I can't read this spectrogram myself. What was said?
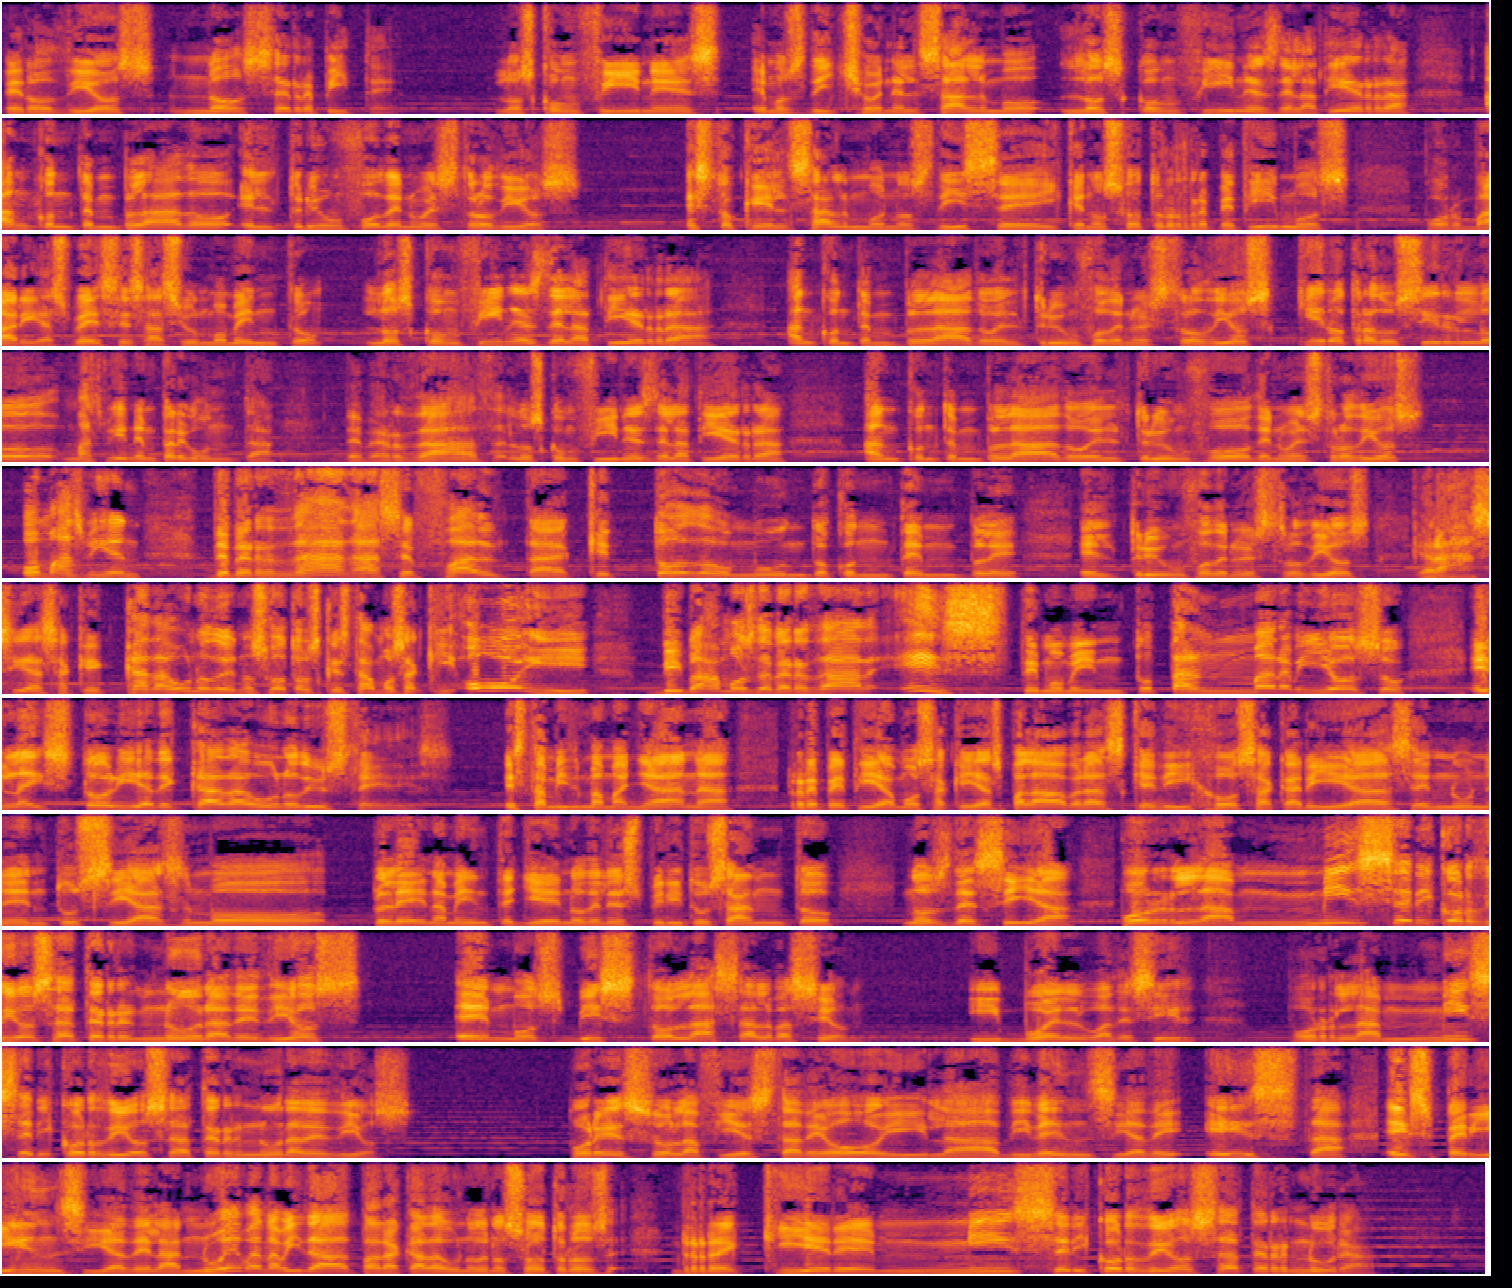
pero Dios no se repite. Los confines, hemos dicho en el Salmo, los confines de la tierra han contemplado el triunfo de nuestro Dios. Esto que el Salmo nos dice y que nosotros repetimos por varias veces hace un momento, los confines de la tierra han contemplado el triunfo de nuestro Dios, quiero traducirlo más bien en pregunta. ¿De verdad los confines de la tierra han contemplado el triunfo de nuestro Dios? O más bien, de verdad hace falta que todo mundo contemple el triunfo de nuestro Dios gracias a que cada uno de nosotros que estamos aquí hoy vivamos de verdad este momento tan maravilloso en la historia de cada uno de ustedes. Esta misma mañana repetíamos aquellas palabras que dijo Zacarías en un entusiasmo plenamente lleno del Espíritu Santo. Nos decía, por la misericordiosa ternura de Dios hemos visto la salvación. Y vuelvo a decir, por la misericordiosa ternura de Dios. Por eso la fiesta de hoy, la vivencia de esta experiencia de la nueva Navidad para cada uno de nosotros requiere misericordiosa ternura.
